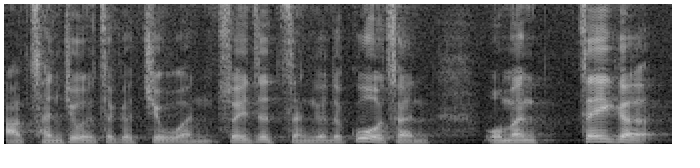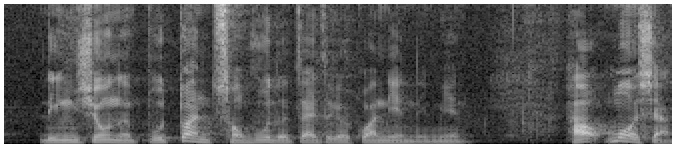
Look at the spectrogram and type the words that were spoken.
啊，成就了这个救恩。所以这整个的过程，我们这个灵修呢，不断重复的在这个观念里面。好，默想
